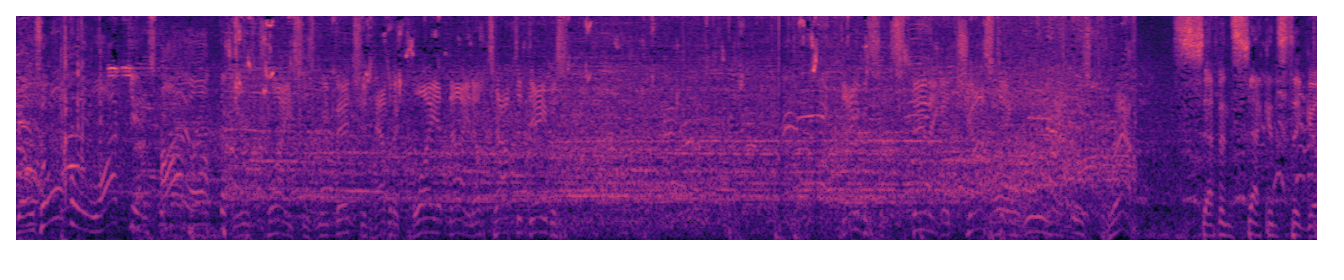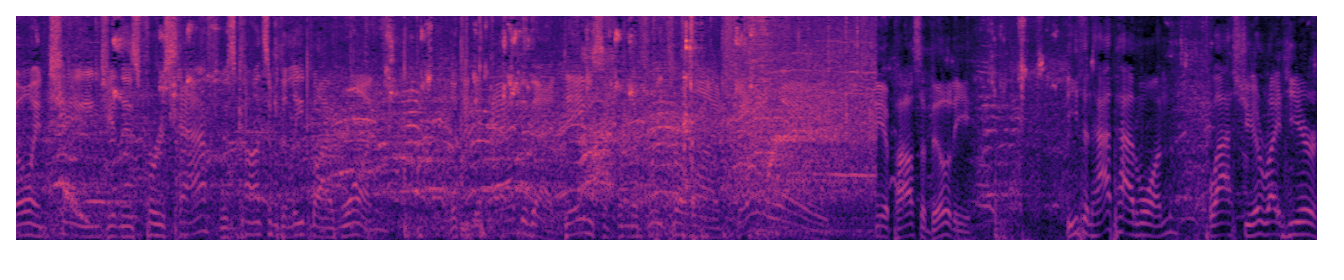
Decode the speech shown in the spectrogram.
goes over. Watkins high off the. Here's Trice, as we mentioned, having a quiet night up top to Davison. Davison spinning, adjusting. Oh, that was crap. Seven seconds to go and change in this first half. Wisconsin with the lead by one. Looking to add to that. Davison from the free throw line. Fade away. A possibility. Ethan Happ had one last year right here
